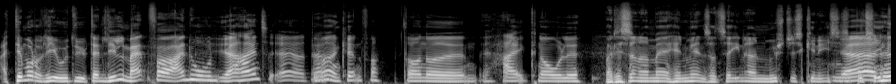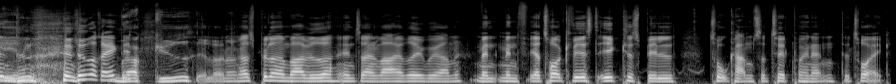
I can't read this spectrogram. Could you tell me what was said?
Ej, det må du lige uddybe. Den lille mand fra Eindhoven. Ja, Heinz. Ja, ja, det Ja. var han kendt for. Der var noget øh, hajknogle. Var det sådan noget med at henvende sig til en eller anden mystisk kinesisk Ja, butik det, i en det, det lyder rigtigt. mørk gyde eller noget? Og så spillede han bare videre, indtil han var, jeg ved ikke, hvor gammel. Men, men jeg tror, at Kvist ikke kan spille to kampe så tæt på hinanden. Det tror jeg ikke.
